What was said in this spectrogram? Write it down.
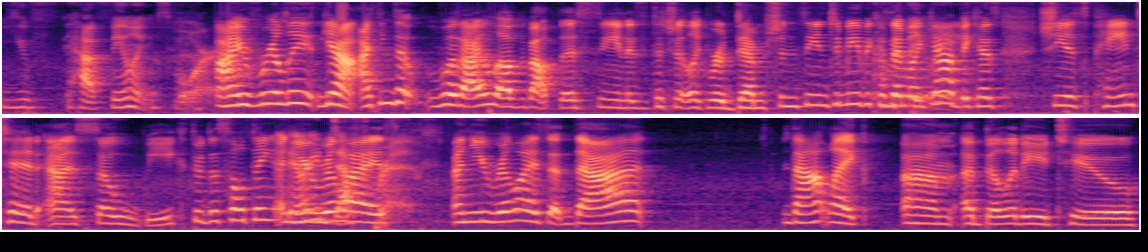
you f- have feelings for. I really, yeah, I think that what I love about this scene is it's such a like redemption scene to me because I'm like, yeah, because she is painted as so weak through this whole thing, and Very you realize, desperate. and you realize that that that like um ability to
